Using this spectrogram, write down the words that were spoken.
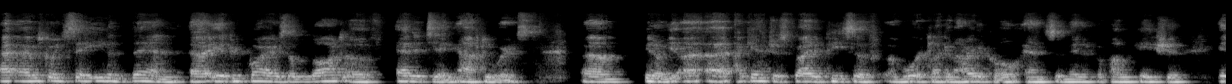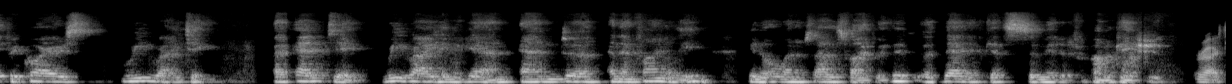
I, I, was going to say, even then, uh, it requires a lot of editing afterwards. Um, you know, I, I, can't just write a piece of, of, work like an article and submit it for publication. It requires rewriting, uh, editing, rewriting again, and uh, and then finally, you know, when I'm satisfied with it, uh, then it gets submitted for publication. Right.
